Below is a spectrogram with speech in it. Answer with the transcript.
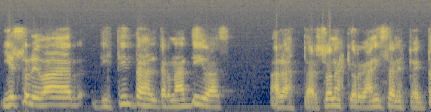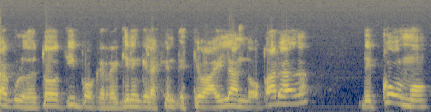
y eso le va a dar distintas alternativas a las personas que organizan espectáculos de todo tipo que requieren que la gente esté bailando o parada, de cómo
